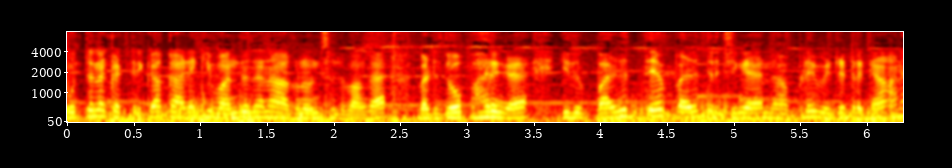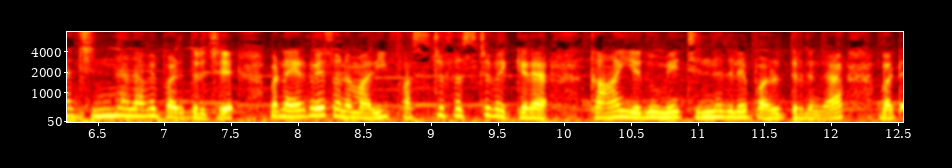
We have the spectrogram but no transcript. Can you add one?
முத்தனை கத்திரிக்காய் கடைக்கு வந்து தானே ஆகணும்னு சொல்லுவாங்க. பட் இதோ பாருங்க இது பழுத்தே பழுத்துருச்சுங்க. நான் அப்படியே விட்டுட்டு இருக்கேன் ஆனால் சின்னதாகவே பழுத்துருச்சு. பட் நான் ஏற்கனவே சொன்ன மாதிரி ஃபஸ்ட்டு ஃபஸ்ட்டு வைக்கிற காய் எதுவுமே சின்னதுலேயே பழுத்துருதுங்க. பட்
